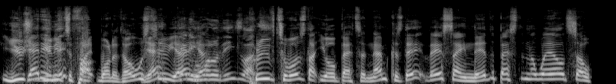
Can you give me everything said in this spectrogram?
You, Get you need to fight one of those Yeah, two. Yeah, yeah. one of these lads. Prove to us that you're better than them because they they're saying they're the best in the world. So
